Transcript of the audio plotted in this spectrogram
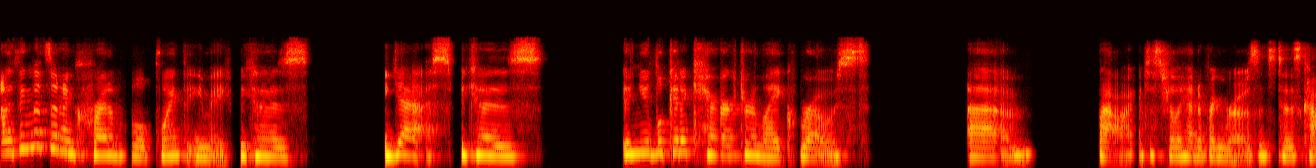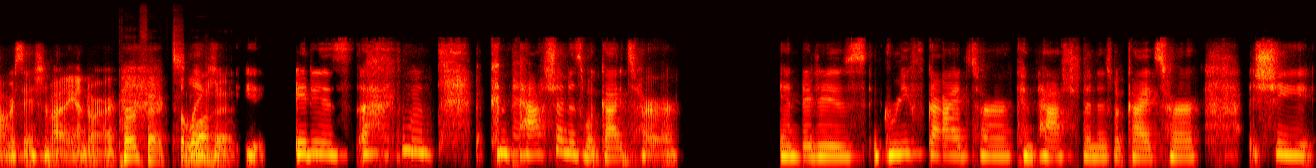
I think that's an incredible point that you make because yes because when you look at a character like rose um wow i just really had to bring rose into this conversation about andor. Perfect. But like Love it. it is compassion is what guides her. And it is grief guides her compassion is what guides her. She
